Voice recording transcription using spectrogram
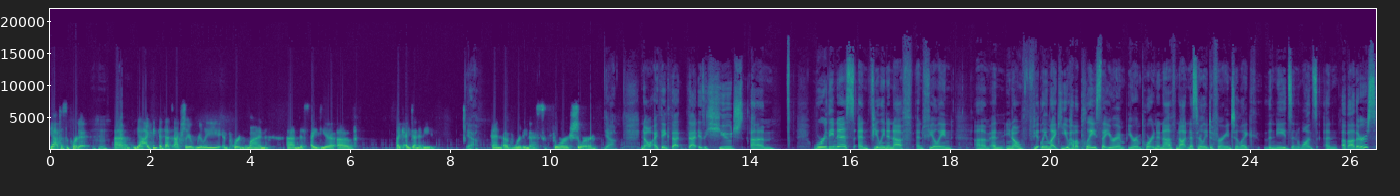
yeah, to support it. Mm-hmm. Um, yeah, I think that that's actually a really important one. Um, this idea of like identity. Yeah and of worthiness for sure. Yeah. No, I think that that is a huge um, worthiness and feeling enough and feeling um, and you know feeling like you have a place that you're you're important enough not necessarily deferring to like the needs and wants and of others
